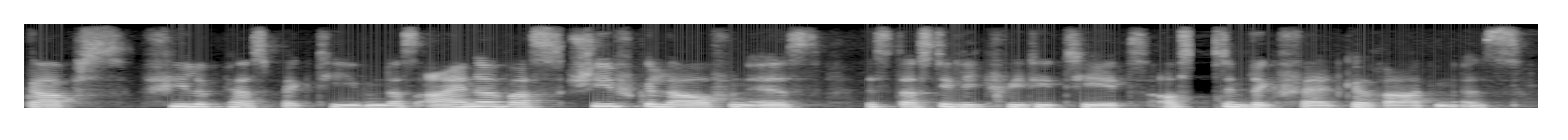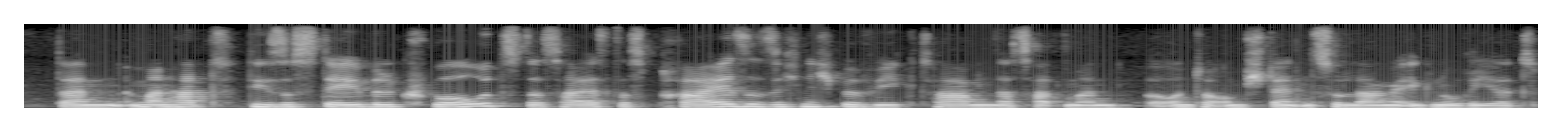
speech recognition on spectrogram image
gab es viele Perspektiven. Das eine, was schiefgelaufen ist, ist, dass die Liquidität aus dem Blickfeld geraten ist. Dann man hat diese Stable Quotes, das heißt, dass Preise sich nicht bewegt haben, das hat man unter Umständen zu lange ignoriert.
